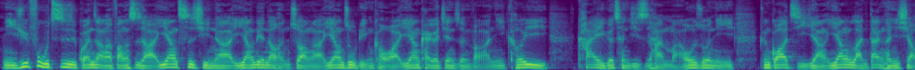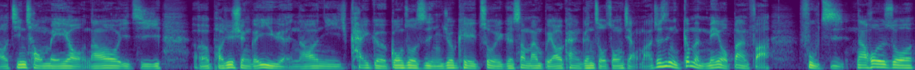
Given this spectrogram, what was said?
你去复制馆长的方式啊，一样刺青啊，一样练到很壮啊，一样住林口啊，一样开个健身房啊，你可以开一个成吉思汗嘛？或者说你跟瓜吉一样，一样懒蛋很小，精虫没有，然后以及呃跑去选个议员，然后你开个工作室，你就可以做一个上班不要看跟走中奖嘛？就是你根本没有办法复制。那或者说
